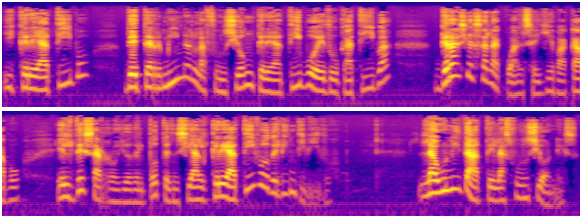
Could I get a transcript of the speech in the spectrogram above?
y creativo determinan la función creativo-educativa gracias a la cual se lleva a cabo el desarrollo del potencial creativo del individuo. La unidad de las funciones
